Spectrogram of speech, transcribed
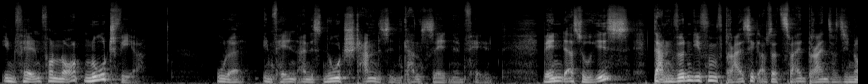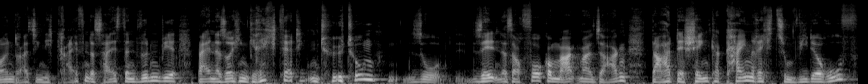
in Fällen von Notwehr oder in Fällen eines Notstandes, in ganz seltenen Fällen. Wenn das so ist, dann würden die 530 Absatz 2, 23, 39 nicht greifen. Das heißt, dann würden wir bei einer solchen gerechtfertigten Tötung, so selten das auch vorkommen mag, mal sagen, da hat der Schenker kein Recht zum Widerruf,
